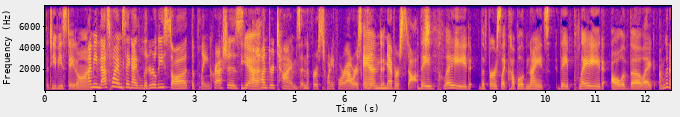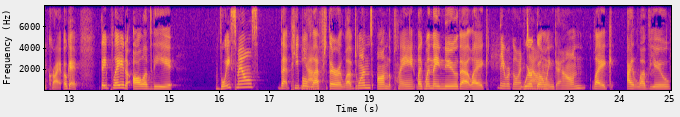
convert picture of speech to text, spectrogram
The TV stayed on. I mean, that's why I'm saying I literally saw the plane crashes a Yeah. hundred times in the first 24 hours because it never stopped. they played the first like couple of nights. They played all of the like I'm gonna cry. Okay, they played all of the voicemails that people Yeah. left their loved ones on the plane. Like when they knew that like They were going we're down. going down. Like I love you.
